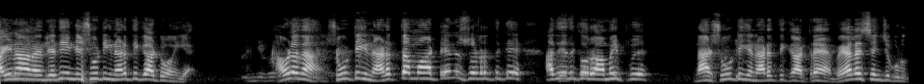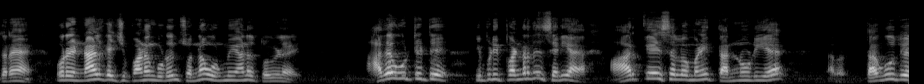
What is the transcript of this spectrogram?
பதினாலாம் தேதி எங்கள் ஷூட்டிங் நடத்தி காட்டுவோம் அவ்வளோதான் ஷூட்டிங் நடத்த மாட்டேன்னு சொல்கிறதுக்கு அது எதுக்கு ஒரு அமைப்பு? நான் ஷூட்டிங்கை நடத்தி காட்டுறேன் வேலை செஞ்சு கொடுக்குறேன் ஒரு ரெண்டு நாள் கழிச்சு பணம் கொடுன்னு சொன்னால் உண்மையான தொழிலாளி. அதை விட்டுட்டு இப்படி பண்ணுறது சரியா? ஆர்கே செல்வமணி தன்னுடைய தகுதி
